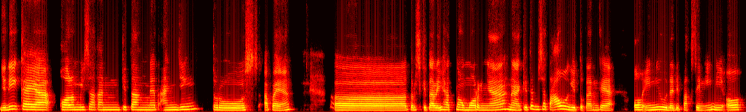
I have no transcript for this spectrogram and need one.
jadi kayak kalau misalkan kita ngeliat anjing terus apa ya? Uh, terus kita lihat nomornya, nah kita bisa tahu gitu kan kayak oh ini udah divaksin ini, oh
